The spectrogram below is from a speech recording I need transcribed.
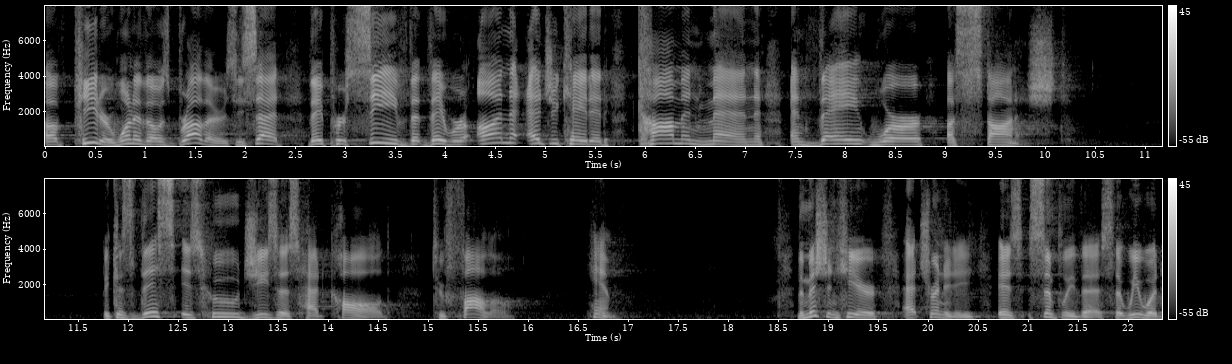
of Peter, one of those brothers, he said, they perceived that they were uneducated, common men, and they were astonished because this is who Jesus had called to follow him. The mission here at Trinity is simply this that we would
